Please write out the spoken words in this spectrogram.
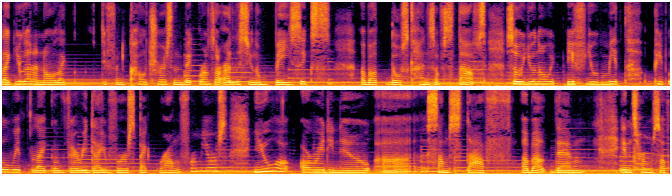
like you gotta know like different cultures and backgrounds or at least you know basics about those kinds of stuffs. So you know if you meet people with like a very diverse background from yours you already know uh, some stuff about them in terms of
